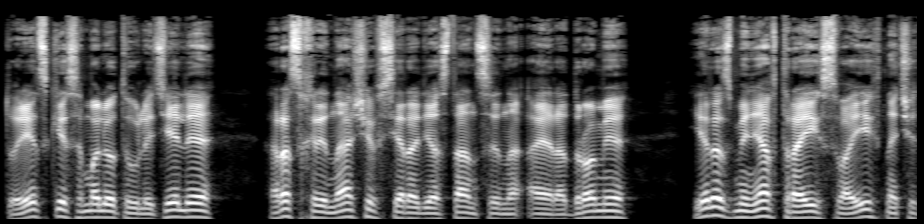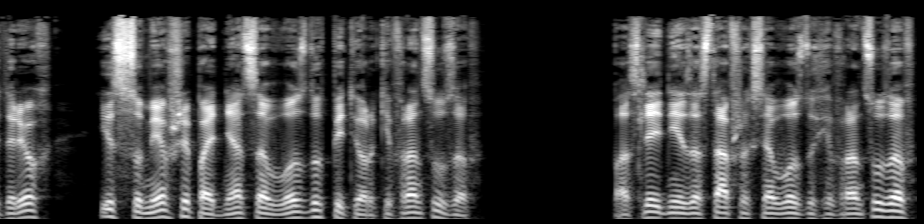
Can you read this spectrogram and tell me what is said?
Турецкие самолеты улетели, расхреначив все радиостанции на аэродроме и разменяв троих своих на четырех из сумевшей подняться в воздух пятерки французов. Последний из оставшихся в воздухе французов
